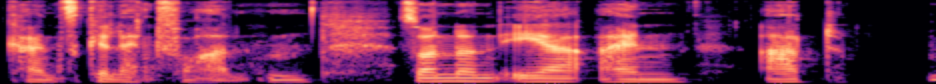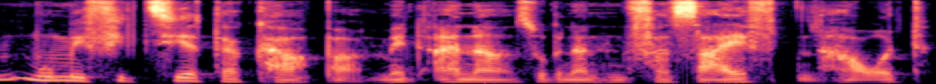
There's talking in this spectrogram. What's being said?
kein Skelett vorhanden, sondern eher eine Art mumifizierter Körper mit einer sogenannten verseiften Haut.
